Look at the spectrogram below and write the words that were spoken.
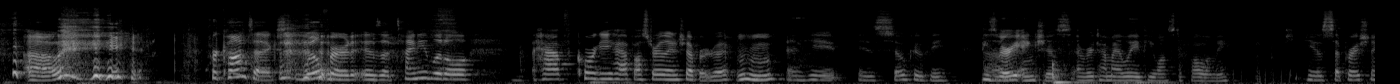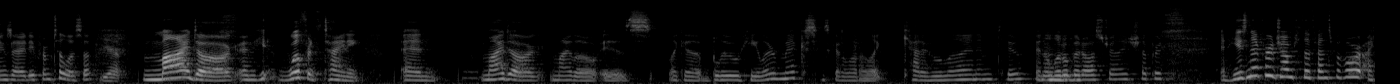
um, For context, Wilford is a tiny little half corgi, half Australian shepherd, right? Mm-hmm. And he is so goofy. He's Um, very anxious. Every time I leave, he wants to follow me. He has separation anxiety from Talissa. Yep. My dog, and he, Wilford's tiny, and my dog Milo is like a blue heeler mix. He's got a lot of like Catahoula in him too, and a little Mhm. bit Australian Shepherd. And he's never jumped the fence before. I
